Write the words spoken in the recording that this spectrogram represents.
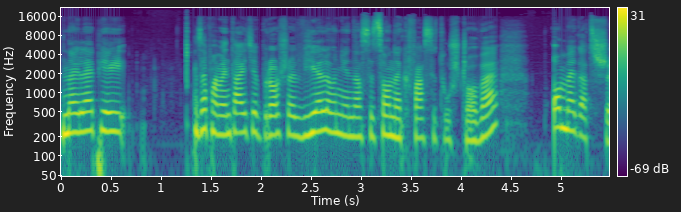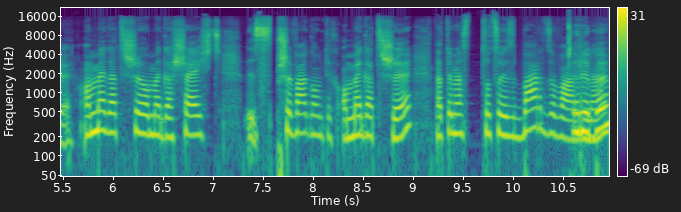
Najlepiej Zapamiętajcie proszę wielonienasycone kwasy tłuszczowe, omega-3, omega-3, omega-6 z przewagą tych omega-3. Natomiast to, co jest bardzo ważne... Ryby?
